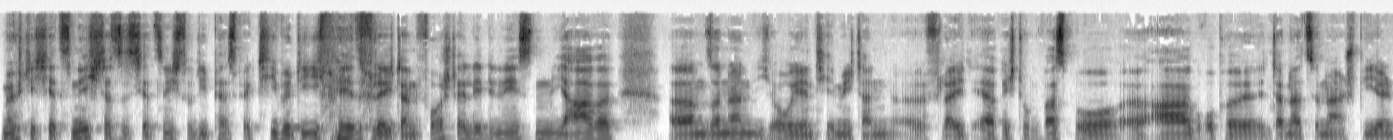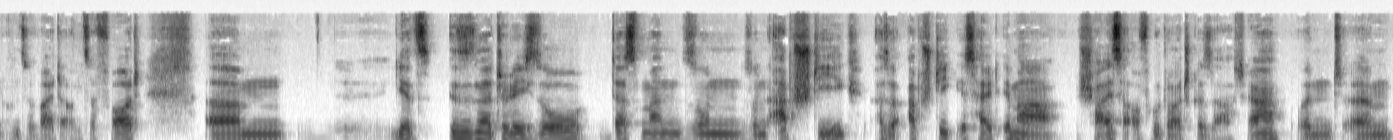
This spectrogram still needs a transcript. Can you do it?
möchte ich jetzt nicht. Das ist jetzt nicht so die Perspektive, die ich mir jetzt vielleicht dann vorstelle die nächsten Jahre, ähm, sondern ich orientiere mich dann äh, vielleicht eher Richtung Waspo, äh, A-Gruppe, international spielen und so weiter und so fort. Ähm, Jetzt ist es natürlich so, dass man so ein, so ein Abstieg, also Abstieg ist halt immer scheiße auf gut Deutsch gesagt, ja. Und ähm,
